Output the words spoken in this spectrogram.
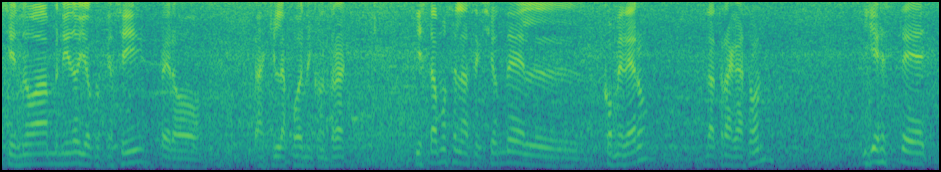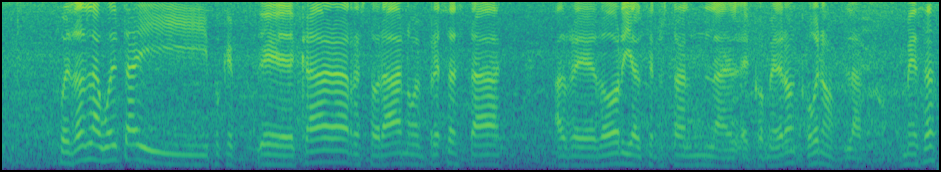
Si no han venido, yo creo que sí, pero aquí la pueden encontrar. Y estamos en la sección del comedero, la tragazón. Y este, pues das la vuelta y porque eh, cada restaurante o empresa está alrededor y al centro están el comedero, o bueno, las mesas.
